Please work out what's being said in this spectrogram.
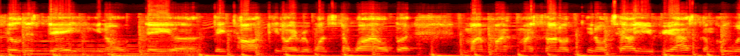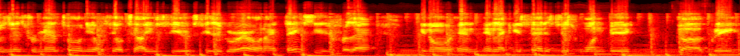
till this day, you know, they uh, they talk, you know, every once in a while. But my, my, my son will, you know, tell you if you ask him who was instrumental, and he'll he'll tell you Cesar, Guerrero, and I thank Cesar for that. You know, and, and like you said, it's just one big, uh, great,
